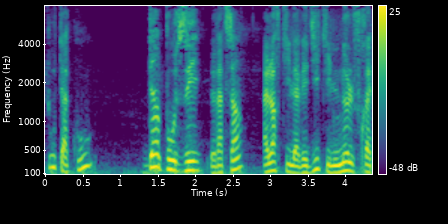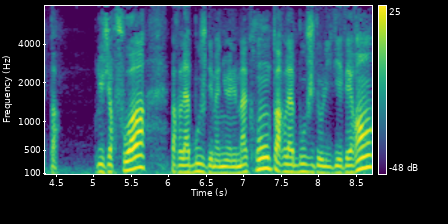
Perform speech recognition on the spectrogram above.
tout à coup d'imposer le vaccin alors qu'il avait dit qu'il ne le ferait pas. Plusieurs fois, par la bouche d'Emmanuel Macron, par la bouche d'Olivier Véran,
